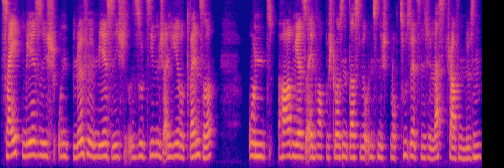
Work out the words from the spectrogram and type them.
zeitmäßig und löffelmäßig so ziemlich an jeder Grenze und haben jetzt einfach beschlossen, dass wir uns nicht noch zusätzliche Last schaffen müssen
